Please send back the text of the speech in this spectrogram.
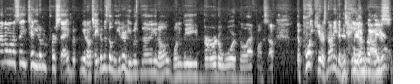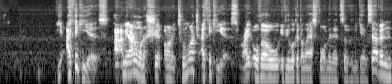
I don't want to say Tatum per se, but you know, Tatum is the leader. He was the, you know, won the Bird Award and all that fun stuff. The point here is not even Is Tatum, Tatum guys. Yeah, I think he is. I I mean, I don't want to shit on it too much. I think he is, right? Although, if you look at the last four minutes of game seven,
